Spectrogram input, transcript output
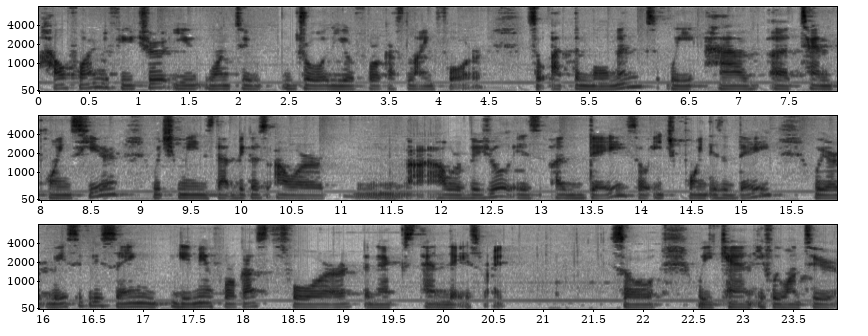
how far in the future you want to draw your forecast line for. So at the moment, we have uh, 10 points here, which means that because our our visual is a day, so each point is a day, we are basically saying, give me a forecast for the next 10 days, right? So we can, if we want to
